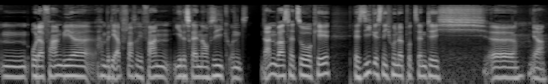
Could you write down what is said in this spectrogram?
Ähm, oder fahren wir, haben wir die Absprache, wir fahren jedes Rennen auf Sieg. Und dann war es halt so, okay, der Sieg ist nicht hundertprozentig, äh, ja,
